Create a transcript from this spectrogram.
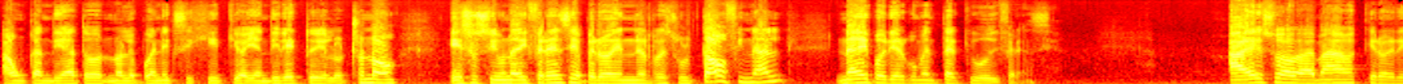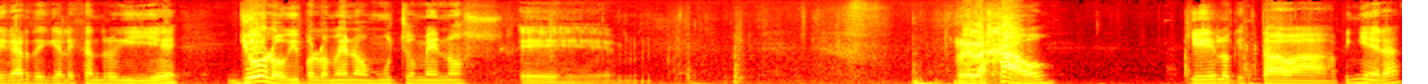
a un candidato no le pueden exigir que vaya en directo y el otro no. Eso sí, una diferencia, pero en el resultado final nadie podría argumentar que hubo diferencia. A eso además quiero agregar de que Alejandro Guillé, yo lo vi por lo menos mucho menos eh, relajado que lo que estaba Piñera.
